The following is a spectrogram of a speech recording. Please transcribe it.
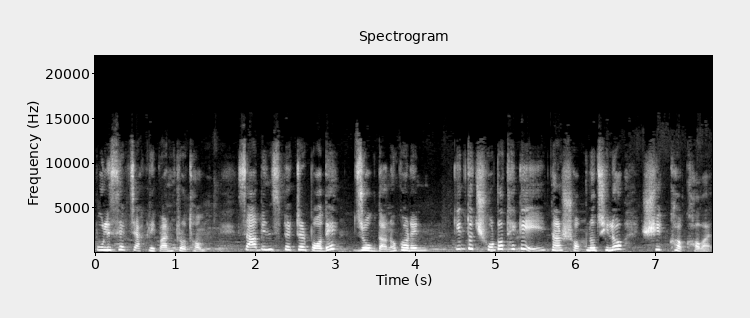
পুলিশের চাকরি পান প্রথম। সাব ইন্সপেক্টর পদে যোগদানও করেন। কিন্তু ছোট থেকেই তার স্বপ্ন ছিল শিক্ষক হওয়ার।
